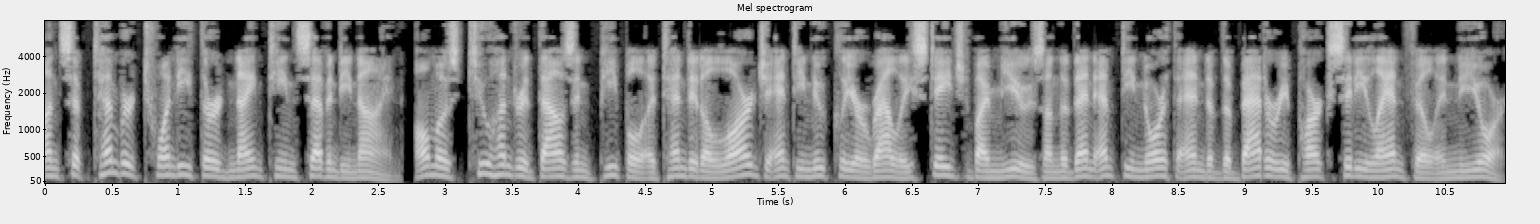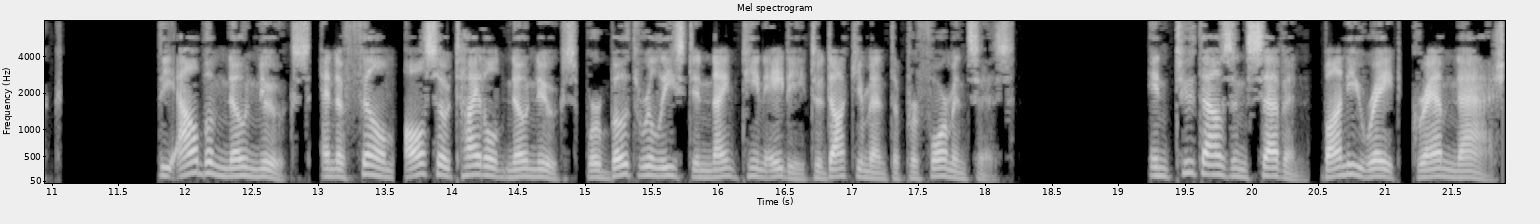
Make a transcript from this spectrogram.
On September 23, 1979, almost 200,000 people attended a large anti-nuclear rally staged by Muse on the then empty north end of the Battery Park City landfill in New York. The album No Nukes, and a film, also titled No Nukes, were both released in 1980 to document the performances. In 2007, Bonnie Raitt, Graham Nash,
